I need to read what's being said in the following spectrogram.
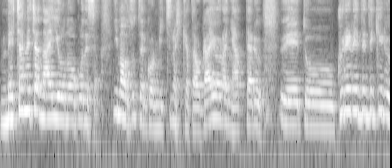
めちゃめちゃ内容濃厚ですよ。今映ってるこの3つの弾き方は概要欄に貼ってある、えっ、ー、と、ウクレレでできる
